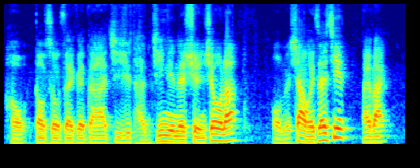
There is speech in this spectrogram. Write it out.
好，到时候再跟大家继续谈今年的选秀了。我们下回再见，拜拜。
